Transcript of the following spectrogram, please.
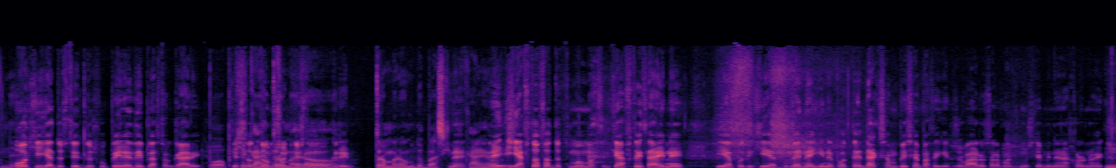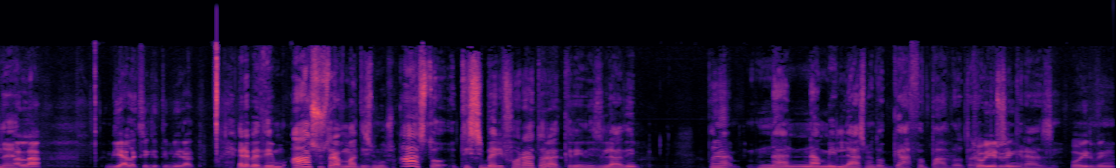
Ναι. Όχι για τους τίτλους που πήρε δίπλα στον Γκάρι Πω, που και είχε στον κάνει Τόμψον και τρομερό, στον Γκριν. τρομερό με τον μπάσκετ. Ναι. Κάνει, Ε, όμως. γι' αυτό θα το θυμόμαστε. Και αυτή θα είναι η αποτυχία του. Δεν έγινε ποτέ. Εντάξει, θα μου πεις έπαθε και σοβαρούς τραυματισμούς και έμεινε ένα χρόνο έξω. Ναι. Αλλά διάλεξε και τη μοίρα του. Ε, Ρε παιδί μου, ας τους τραυματισμούς, άστο. Τη συμπεριφορά τώρα Ναι. κρίνεις. Δηλαδή, μπορεί να, να, να μιλάς με τον κάθε παδό τώρα Και ο που σε Irving, κράζει. ο Irving,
